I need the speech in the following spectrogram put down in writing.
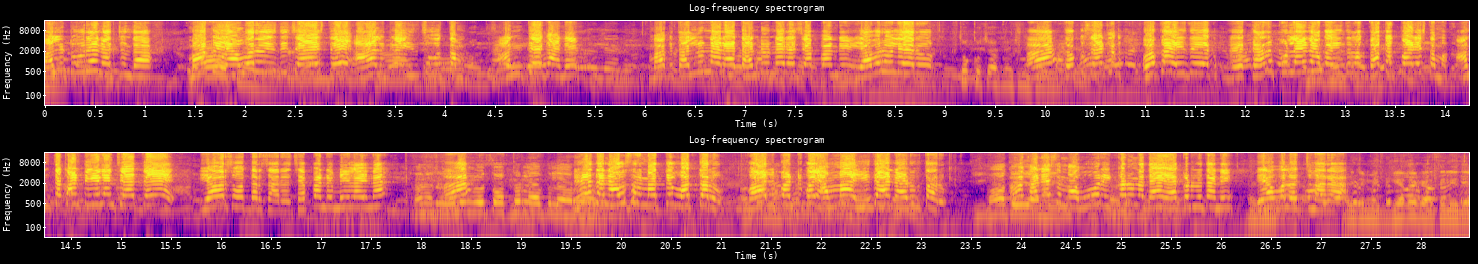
పల్లెటూరే నచ్చిందా? మాకు ఎవరు ఇది చేస్తే వాళ్ళకే ఇది చూస్తాం అంతేగాని మాకు తల్లి ఉన్నారా తండ్రి ఉన్నారా చెప్పండి. ఎవరు లేరు. ఆ, తొక్కు చెట్లు ఒక ఇది కరపులైన ఒక ఇది పక్కకు పడేస్తాం అంతకంటే ఈయన చేస్తే ఎవరు చూస్తారు సార్? చెప్పండి మీలైనా. ఏదైనా అవసరం వస్తే వస్తారు. వాళ్ళు పట్టుకొని అమ్మ ఇదా అని అడుగుతారు. కనీసం మా ఊరు ఇక్కడ ఉన్నదా ఎక్కడ ఉన్నదని ఎవరు వచ్చినారా? మీకు గీత గారు తెలియదే?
